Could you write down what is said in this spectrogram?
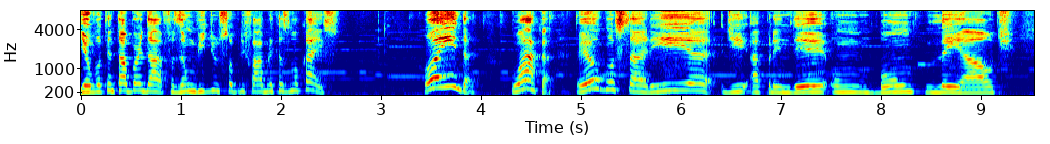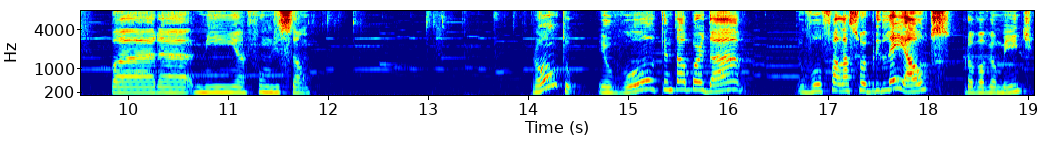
eu vou tentar abordar, fazer um vídeo sobre fábricas locais. Ou ainda, Waka, eu gostaria de aprender um bom layout para minha fundição. Pronto, eu vou tentar abordar, eu vou falar sobre layouts, provavelmente,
